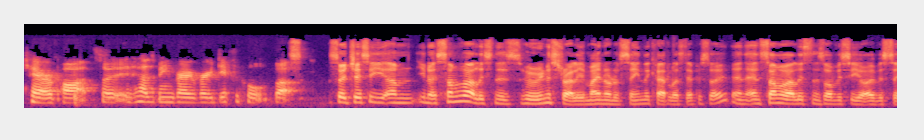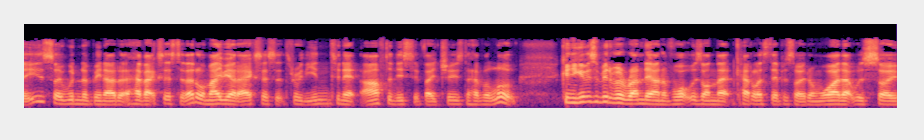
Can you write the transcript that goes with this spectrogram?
tear apart. So it has been very, very difficult. But so Jesse, um, you know, some of our listeners who are in Australia may not have seen the Catalyst episode, and, and some of our listeners obviously are overseas, so wouldn't have been able to have access to that, or maybe able to access it through the internet after this if they choose to have a look. Can you give us a bit of a rundown of what was on that Catalyst episode and why that was so,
